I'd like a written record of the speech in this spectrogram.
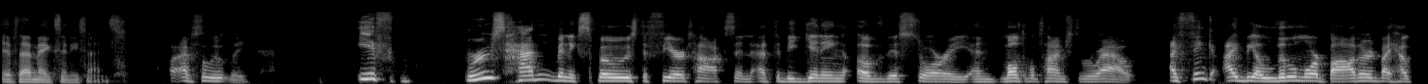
If that makes any sense. absolutely. If Bruce hadn't been exposed to fear toxin at the beginning of this story and multiple times throughout, I think I'd be a little more bothered by how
